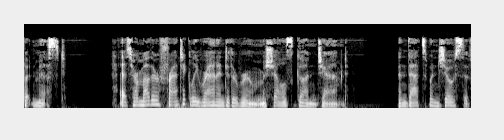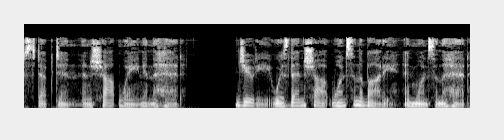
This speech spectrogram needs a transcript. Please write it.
but missed. As her mother frantically ran into the room, Michelle's gun jammed, and that's when Joseph stepped in and shot Wayne in the head. Judy was then shot once in the body and once in the head.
